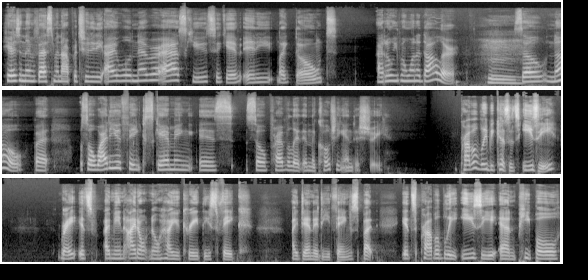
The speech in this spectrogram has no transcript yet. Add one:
Here's an investment opportunity. I will never ask you to give any like don't. I don't even want a dollar. Hmm. So no, but so why do you think scamming is so prevalent in the coaching industry? Probably because it's easy, right? It's, I mean, I don't know how you create these fake identity things, but it's probably easy and people,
